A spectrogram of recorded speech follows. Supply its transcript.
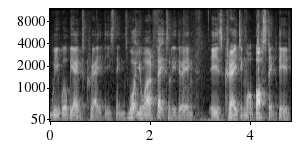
we will be able to create these things. What you are effectively doing is creating what Bostick did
